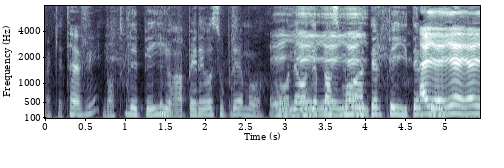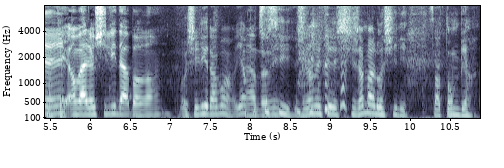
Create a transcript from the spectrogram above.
T'inquiète. T'as vu Dans tous les pays, il y aura Péréo Supremo. Hey, on est en déplacement hey, à tel pays, tel Aïe, pays. aïe. On va aller au Chili d'abord. hein. Au Chili d'abord. Il n'y a Ah pas de bah oui. souci. Fait, je suis jamais allé au Chili. Ça tombe bien.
